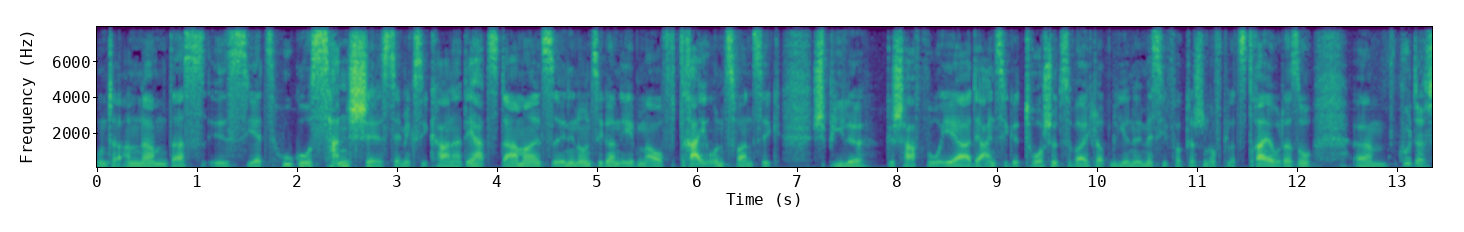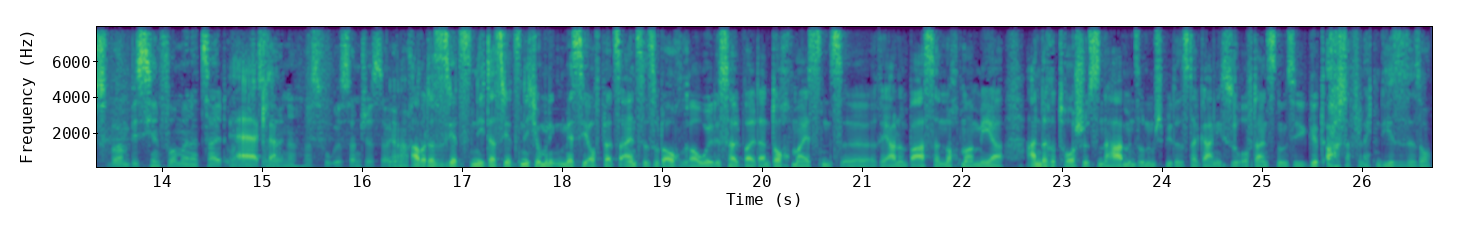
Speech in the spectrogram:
Unter anderem, das ist jetzt Hugo Sanchez, der Mexikaner. Der hat es damals in den 90ern eben auf 23 Spiele geschafft, wo er der einzige Torschütze war. Ich glaube, Lionel Messi folgt da schon auf Platz 3 oder so. Ähm, Gut, das war ein bisschen vor meiner Zeit, um zu klar. sein, ne? was Hugo Sanchez da Ja, gemacht aber hat. das ist jetzt nicht, dass jetzt nicht unbedingt Messi auf Platz 1 ist oder auch Raúl ist halt, weil dann doch meistens äh, Real und Barca noch mal mehr andere Torschützen haben in so einem Spiel, dass es da gar nicht so oft 1-0-Siege gibt, außer vielleicht in dieser Saison.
